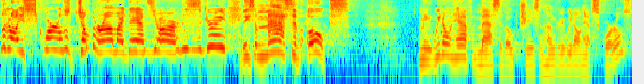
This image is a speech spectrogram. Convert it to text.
Look at all these squirrels jumping around my dad's yard. This is great. And these massive oaks. I mean, we don't have massive oak trees in Hungary. We don't have squirrels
